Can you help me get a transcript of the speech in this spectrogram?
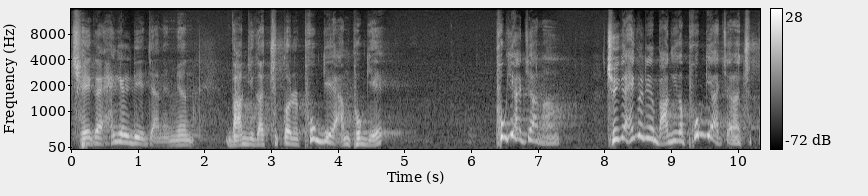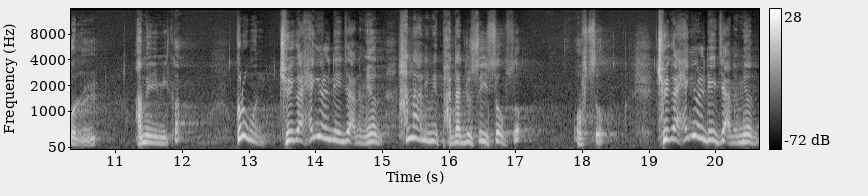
죄가 해결되지 않으면 마귀가 주권을 포기해 안 포기해? 포기하지 않아. 죄가 해결되면 마귀가 포기하지 않아 주권을. 아멘입니까? 그러면 죄가 해결되지 않으면 하나님이 받아줄 수 있어 없어? 없어. 죄가 해결되지 않으면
